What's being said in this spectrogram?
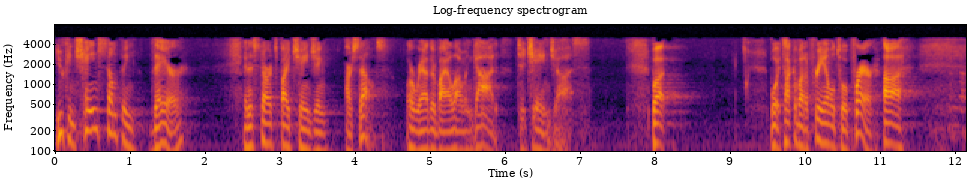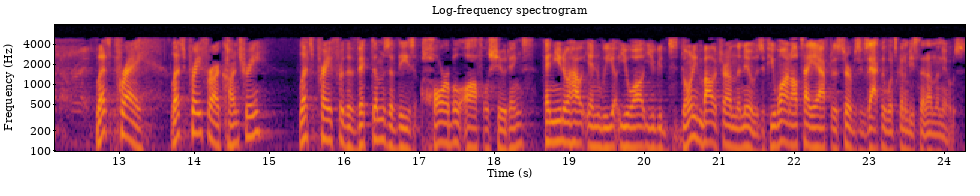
You can change something there, and it starts by changing ourselves, or rather by allowing God to change us. But Boy, talk about a preamble to a prayer. Uh, let's pray. Let's pray for our country. Let's pray for the victims of these horrible, awful shootings. And you know how, and we, you all, you could, don't even bother turning on the news. If you want, I'll tell you after the service exactly what's going to be said on the news.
